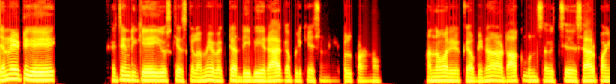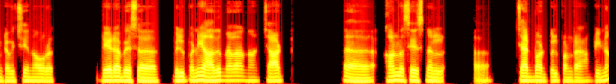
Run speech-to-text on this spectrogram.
ஜென்ரேட்டிவ் ஏஏ ஹெச்என்டிகே யூஸ் கேஸ்க்கு எல்லாமே வெக்டர் டிபி ரேக் அப்ளிகேஷன் நீங்கள் ஃபில் பண்ணணும். அந்த மாதிரி இருக்குது அப்படின்னா டாக்குமெண்ட்ஸை வச்சு ஷேர் பாயிண்ட்டை வச்சு நான் ஒரு டேட்டா பேஸை பில் பண்ணி அது மேலே நான் சார்ட் கான்வர்சேஷ்னல் சேட்பாட் பில் பண்ணுறேன் அப்படின்னா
